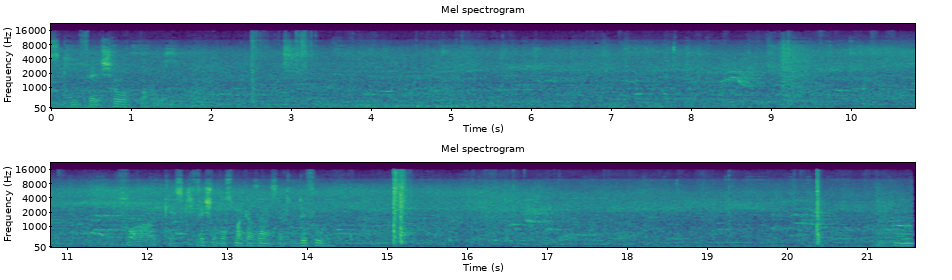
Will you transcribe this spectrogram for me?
Qu'est-ce qui fait chaud pour Oh, Qu'est-ce qui fait chaud dans ce magasin C'est un truc de fou. Mm.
